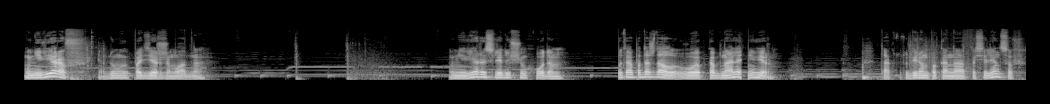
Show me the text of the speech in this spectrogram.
универов, я думаю, поддержим, ладно. Универы следующим ходом. Вот я подождал в Кабнале универ. Так, тут уберем пока на поселенцев.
